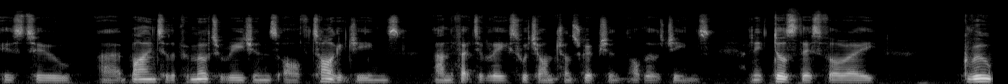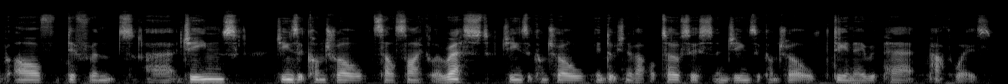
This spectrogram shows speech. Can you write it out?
is to uh, bind to the promoter regions of target genes and effectively switch on transcription of those genes and it does this for a group of different uh, genes, genes that control cell cycle arrest, genes that control induction of apoptosis, and genes that control DNA repair pathways.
